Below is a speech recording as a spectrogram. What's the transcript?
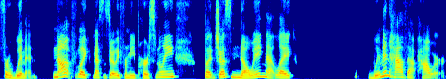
for women, not like necessarily for me personally, but just knowing that, like, women have that power,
